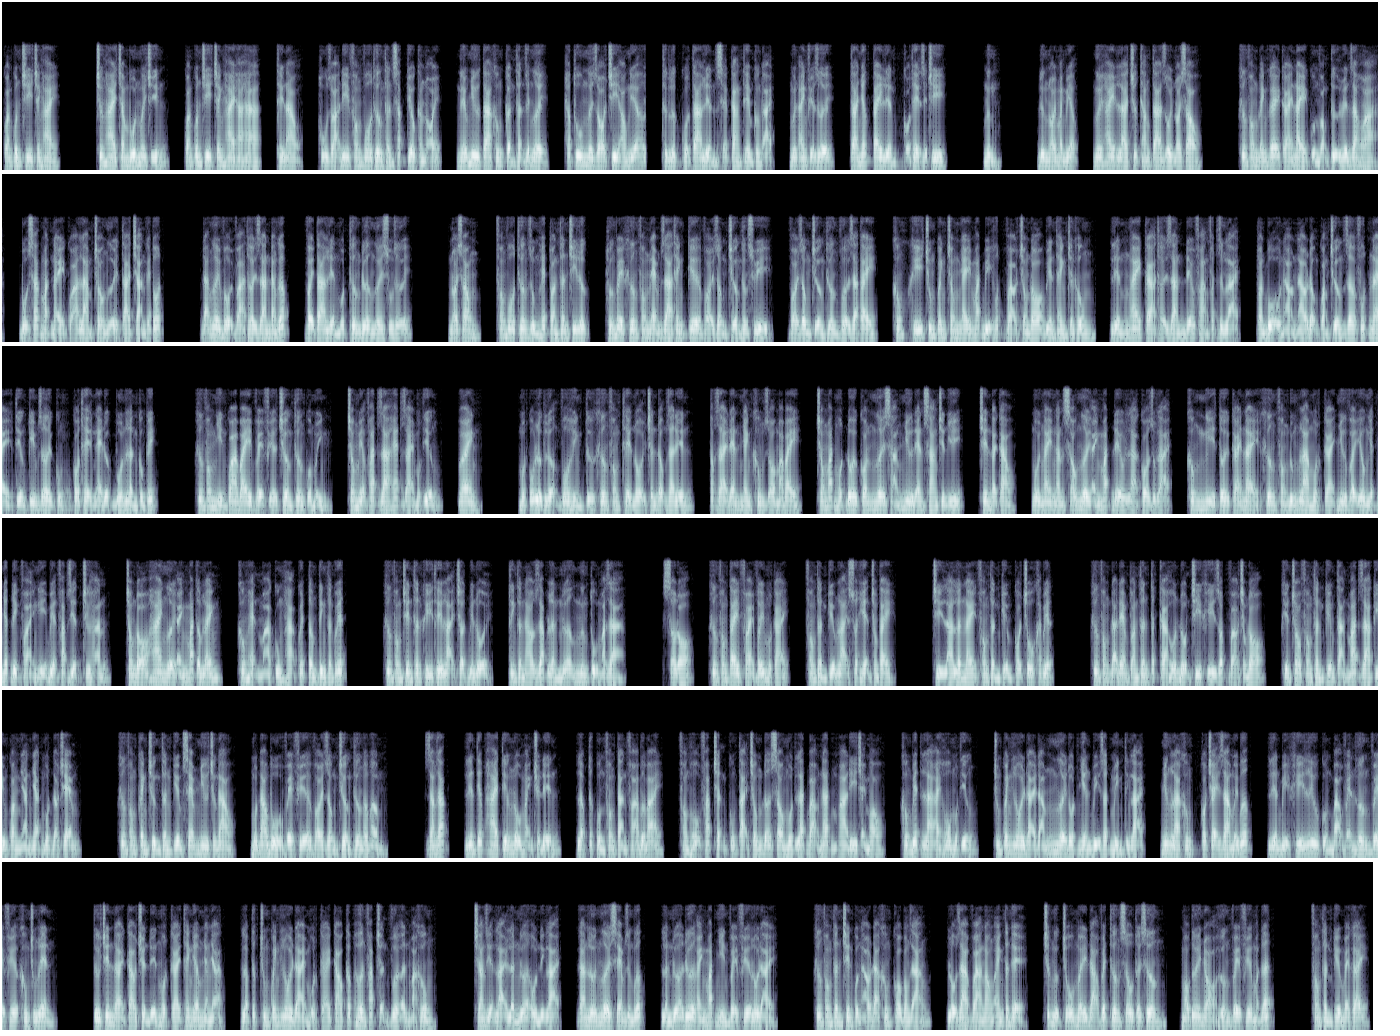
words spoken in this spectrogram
quán quân chi tranh hai. Chương hai trăm bốn mươi chín, quán quân chi tranh hai, ha ha, thế nào? Hù dọa đi phong vô thương thần sắc tiêu căng nói, nếu như ta không cẩn thận giết ngươi, hấp thu ngươi gió chi áo nghĩa, thực lực của ta liền sẽ càng thêm cường đại, nguyên anh phía dưới, ta nhấc tay liền có thể diệt chi. Ngừng. Đừng nói mạnh miệng, ngươi hay là trước thắng ta rồi nói sau. Khương phong đánh gãy cái này cuồng vọng tự luyến ra hỏa, bộ sắc mặt này quá làm cho người ta chán ghét tốt. Đã ngươi vội vã thời gian đang gấp, vậy ta liền một thương đưa ngươi xuống dưới. Nói xong, phong vô thương dùng hết toàn thân chi lực, hướng về khương phong ném ra thanh kia vòi rồng trường thương suy, vòi rồng trường thương vừa ra tay, không khí chung quanh trong nháy mắt bị hút vào trong đó biến thành chân không liền ngay cả thời gian đều phảng phất dừng lại, toàn bộ ồn ào náo động quảng trường giờ phút này tiếng kim rơi cũng có thể nghe được bốn lần công kích. Khương phong nhìn qua bay về phía trường thương của mình, trong miệng phát ra hét dài một tiếng vê anh một cỗ lực lượng vô hình từ khương phong thể nội chấn động ra đến, tóc dài đen nhánh không gió mà bay, trong mắt một đôi con ngươi sáng như đèn sáng chiến ý, trên đài cao, ngồi ngay ngắn sáu người ánh mắt đều là co rụt lại, không nghĩ tới cái này khương phong đúng là một cái như vậy yêu nghiệt nhất định phải nghĩ biện pháp diệt trừ hắn, trong đó hai người ánh mắt tấm lãnh, không hẹn mà cùng hạ quyết tâm tinh thần quyết. Khương phong trên thân khí thế lại chợt biến đổi tinh thần áo giáp lần nữa ngưng tụ mà ra. Sau đó khương phong tay phải vẫy một cái phong thần kiếm lại xuất hiện trong tay. Chỉ là lần này phong thần kiếm có chỗ khác biệt. Khương phong đã đem toàn thân tất cả hỗn độn chi khí rót vào trong đó khiến cho phong thần kiếm tản mát ra kim quang nhàn nhạt, nhạt một đao chém. Khương phong canh chừng thần kiếm xem như trường đao một đao bổ về phía vòi rồng trường thương ầm ầm. Giang giác liên tiếp hai tiếng nổ mạnh truyền đến lập tức cùng phong tàn phá bừa bãi phòng hộ pháp trận cũng tại chống đỡ sau một lát bạo nát mà đi chạy mau không biết là ai hô một tiếng chung quanh lôi đài đám người đột nhiên bị giật mình tỉnh lại nhưng là không có chạy ra mấy bước liền bị khí lưu cuồng bạo vén hướng về phía không trung lên. Từ trên đài cao truyền đến một cái thanh âm nhàn nhạt, nhạt lập tức chung quanh lôi đài một cái cao cấp hơn pháp trận vừa ẩn mà không. Trang diện lại lần nữa ổn định lại gan lớn người xem dừng bước lần nữa đưa ánh mắt nhìn về phía lôi đài. Khương phong thân trên quần áo đã không có bóng dáng lộ ra vàng óng ánh thân thể trước ngực chỗ mấy đạo vết thương sâu tới xương máu tươi nhỏ hướng về phía mặt đất. Phong thần kiếm mẹ gãy.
